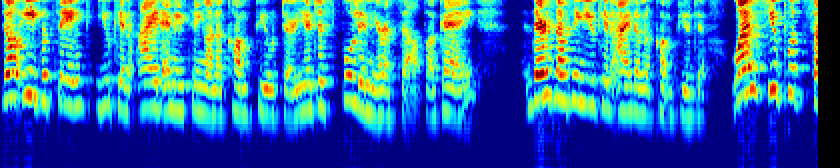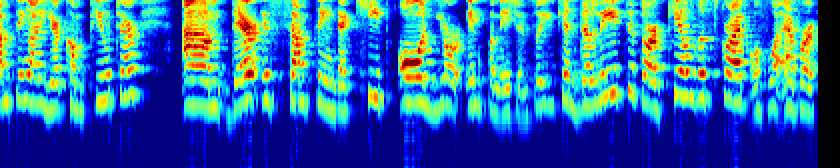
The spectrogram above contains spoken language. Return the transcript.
don't even think you can hide anything on a computer. You're just fooling yourself okay? There's nothing you can hide on a computer. Once you put something on your computer um there is something that keep all your information. So you can delete it or kill the scribe of whatever.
